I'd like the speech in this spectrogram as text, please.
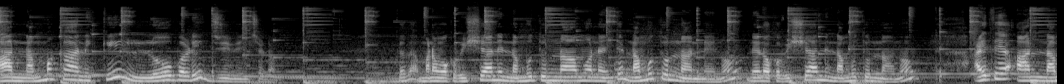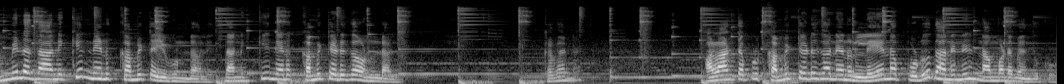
ఆ నమ్మకానికి లోబడి జీవించడం. కదా? మనం ఒక విషయాన్ని నమ్ముతున్నాము అని అంటే నమ్ముతున్నాను నేను నేను ఒక విషయాన్ని నమ్ముతున్నాను అయితే ఆ నమ్మిన దానికి నేను కమిట్ అయి ఉండాలి. దానికి నేను కమిటెడ్గా ఉండాలి. కదండి? అలాంటప్పుడు కమిటెడ్గా నేను లేనప్పుడు దానిని నమ్మడం ఎందుకు?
